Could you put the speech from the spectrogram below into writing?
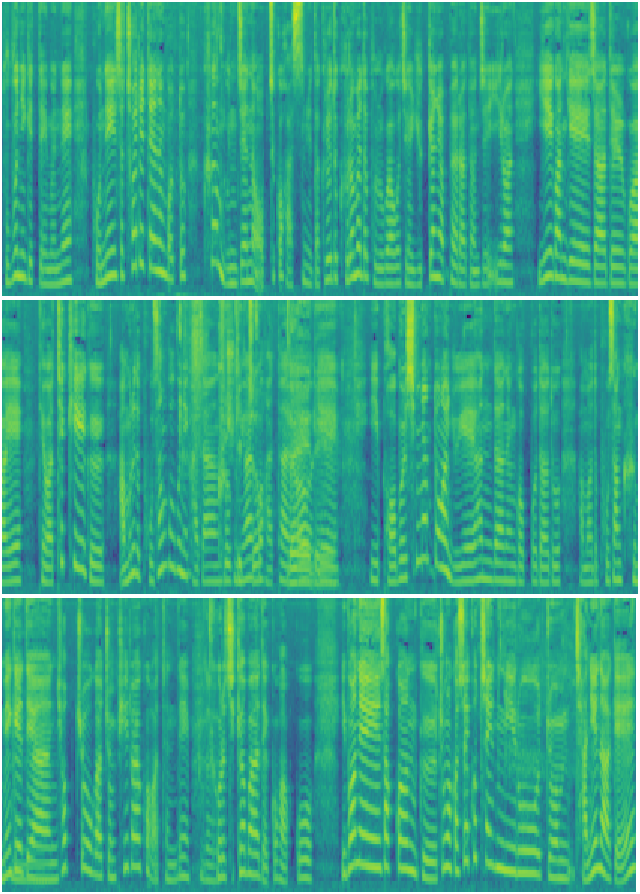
부분이기 때문에 본회의에서 처리되는 것도 큰 문제는 없을 것 같습니다. 그래도 그럼에도 불구하고 지금 육견협회라든지 이런 이해관계자들과의 대화, 특히 그 아무래도 보상 부분이 가장 그렇겠죠. 중요할 것 같아요. 네, 네. 예. 이 법을 10년 동안 유예한다는 것보다도 아마도 보상 금액에 음. 대한 협조가 좀 필요할 것 같은데 네. 그거를 지켜봐야 될 것 같고 이번에 사건 그 총각과 쇠코챙이로 좀 잔인하게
